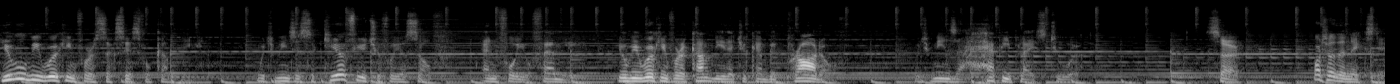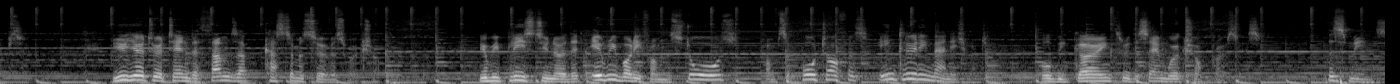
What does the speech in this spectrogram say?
You will be working for a successful company, which means a secure future for yourself and for your family. You'll be working for a company that you can be proud of, which means a happy place to work. So, what are the next steps? You're here to attend a Thumbs Up customer service workshop. You'll be pleased to know that everybody from the stores, from support office, including management, will be going through the same workshop process. This means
